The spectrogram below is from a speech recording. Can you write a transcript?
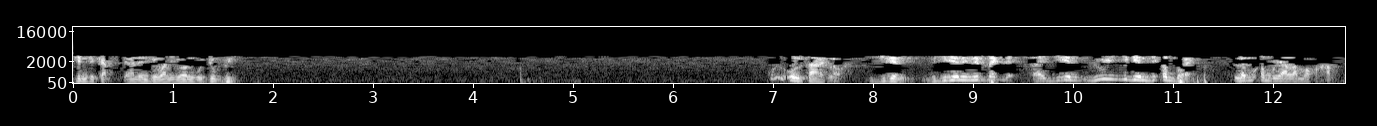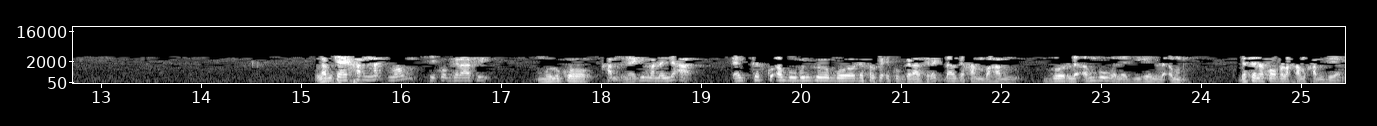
gindikat yaa leen di wan yoon wu jub bi kul unsa rek la wax jigéen bu jigéen yi nit rek de waaye jigéen luy jigéen di ëmb rek la mu ëmb yàlla moo ko xam lam cay xam nag moom échographie mënu koo xam léegi mën nañ ne ah kër ku ëmb buñ ko yóbboo defal ko échographie rek daal di xam ba xam góor la ëmb wala jigéen la ëmb defe na foofu la xam-xam bi yam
